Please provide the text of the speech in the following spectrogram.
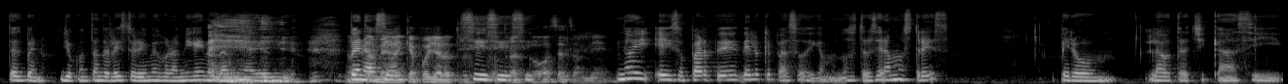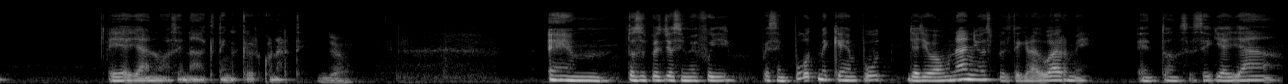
Entonces, bueno, yo contando la historia de mi mejor amiga y no la mía, Dios mío. No, Bueno, también sí. hay que apoyar otros, Sí, sí, otras sí. cosas también. No, y e hizo parte de lo que pasó, digamos, nosotros éramos tres, pero la otra chica sí, ella ya no hace nada que tenga que ver con arte. Ya. Em, entonces, pues yo sí me fui, pues en PUT, me quedé en PUT, ya llevaba un año después de graduarme, entonces seguía allá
